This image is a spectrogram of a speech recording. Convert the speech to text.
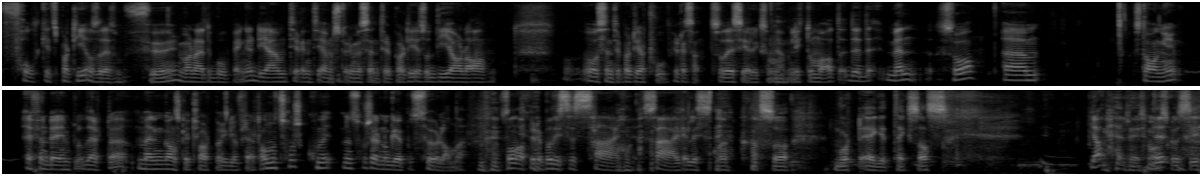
Folkets parti, altså det som før var Nei til bompenger, de er omtrent jevnstore med Senterpartiet, så de har da Og Senterpartiet har 2% så det sier liksom litt om at det, det, Men så um, Stavanger, FNB imploderte, men ganske klart borgerlig flertall. Men så, vi, men så skjer det noe gøy på Sørlandet. Sånn apropos disse sær, sære listene. Altså vårt eget Texas, Ja, eller hva skal vi si.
